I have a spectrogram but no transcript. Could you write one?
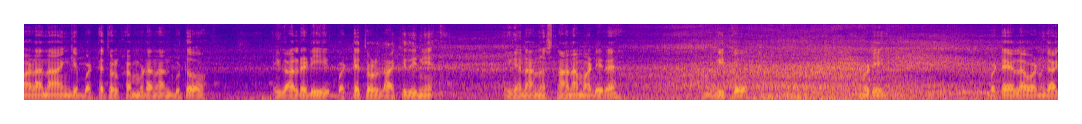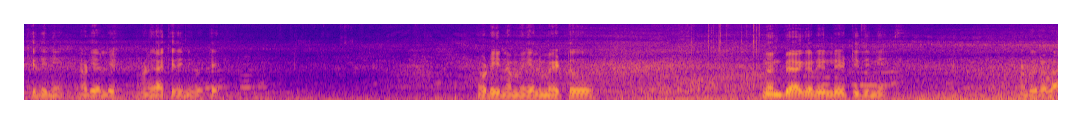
ಮಾಡೋಣ, ಹಂಗೆ ಬಟ್ಟೆ ತೊಳ್ಕೊಂಬಿಡೋಣ ಅಂದ್ಬಿಟ್ಟು ಈಗ ಆಲ್ರೆಡಿ ಬಟ್ಟೆ ತೊಳೆದು ಹಾಕಿದ್ದೀನಿ. ಈಗ ನಾನು ಸ್ನಾನ ಮಾಡಿದರೆ ಮುಗೀತು. ನೋಡಿ ಬಟ್ಟೆ ಎಲ್ಲ ಒಣಗಾಕಿದ್ದೀನಿ. ನೋಡಿ ಅಲ್ಲಿ ಒಣಗಾಕಿದ್ದೀನಿ ಬಟ್ಟೆ. ನೋಡಿ ನಮ್ಮ ಹೆಲ್ಮೆಟು. ನನ್ನ ಬ್ಯಾಗಲ್ಲಿ ಇಲ್ಲೇ ಇಟ್ಟಿದ್ದೀನಿ. ನೋಡಿದ್ರಲ್ಲ?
